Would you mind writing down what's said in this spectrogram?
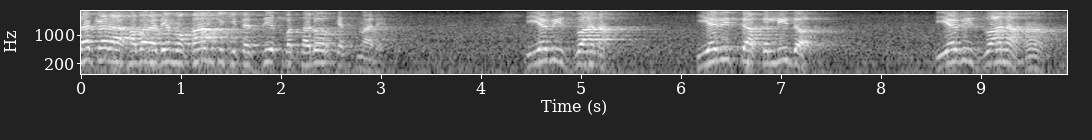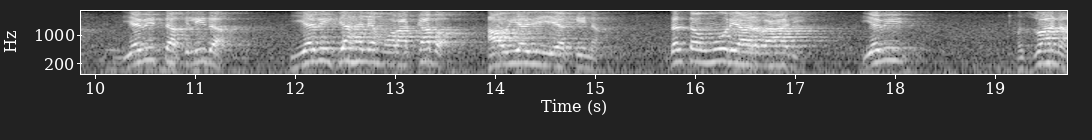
ذکر خبره د مقام کې چې تصدیق په څلور قسمه لري یوی ځوانه یوی تقلید یوی ځوانه یوی تقلید یوی جهل مرکب او یوی یقینا دلته امور اربعه دي یوی ځوانه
